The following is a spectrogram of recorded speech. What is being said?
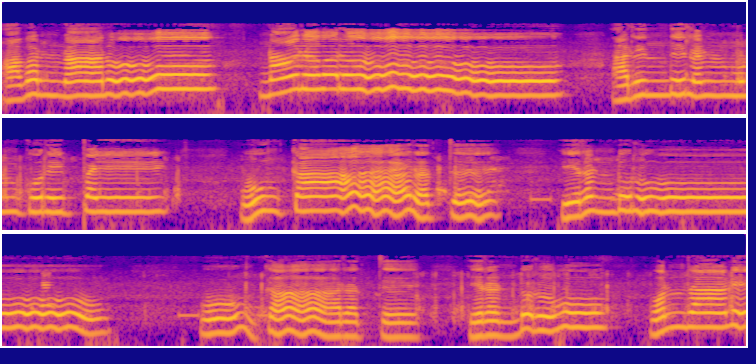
அவர் நானோ நான் அவரோ அறிந்திலன் முன் குறிப்பை ஊங்காரத்து இரண்டுருவோ. ஊங்காரத்து இரண்டுருவோம் ஒன்றானே.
